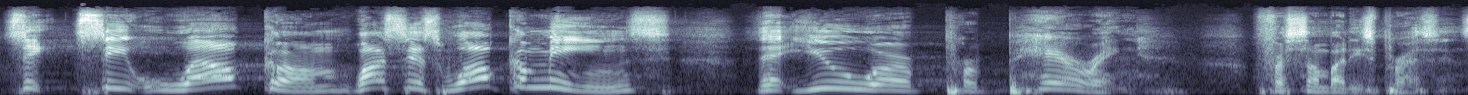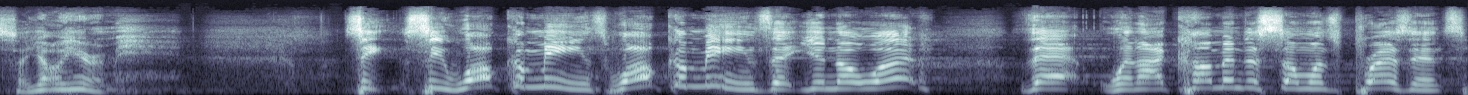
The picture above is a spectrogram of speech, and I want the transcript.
See, see, welcome, watch this. Welcome means that you were preparing for somebody's presence. Are y'all hearing me? See, see, welcome means, welcome means that you know what? That when I come into someone's presence,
